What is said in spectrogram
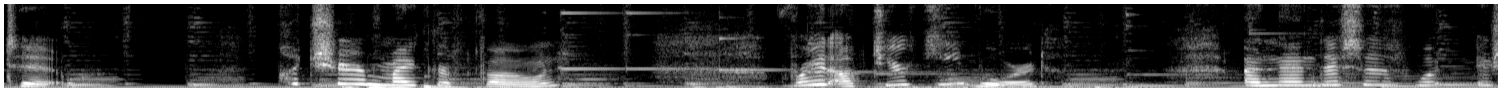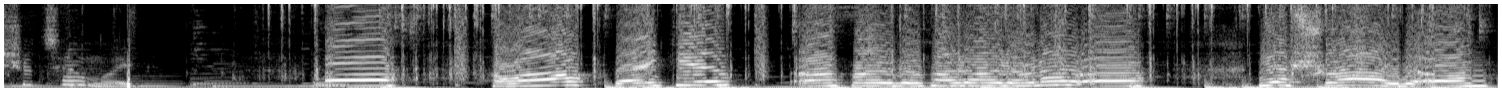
2 Put your microphone right up to your keyboard. And then this is what it should sound like. Uh, hello? Thank you, uh, for the $5 dono. Uh, yes, Stride. Um,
